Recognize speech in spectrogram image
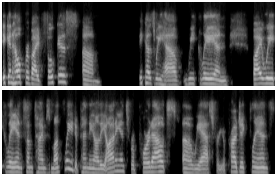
It can help provide focus um, because we have weekly and biweekly and sometimes monthly, depending on the audience, report outs. Uh, we ask for your project plans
